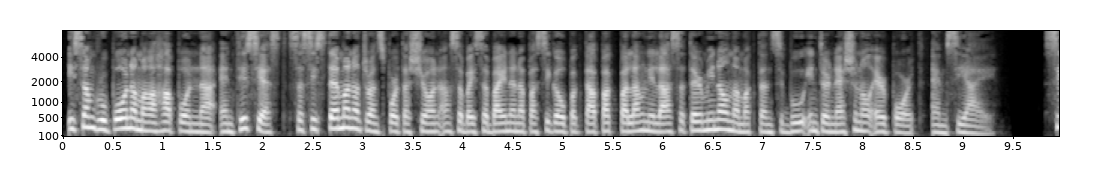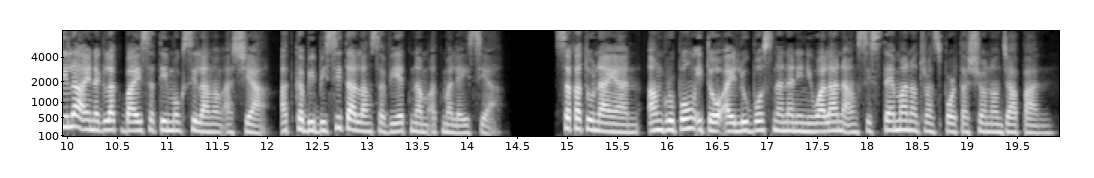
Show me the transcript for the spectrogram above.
Isang grupo ng mga Hapon na enthusiast sa sistema ng transportasyon ang sabay-sabay na napasigaw pagtapak pa lang nila sa terminal na Mactan Cebu International Airport, MCI. Sila ay naglakbay sa Timog Silangang Asya at kabibisita lang sa Vietnam at Malaysia. Sa katunayan, ang grupong ito ay lubos na naniniwala na ang sistema ng transportasyon ng Japan,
